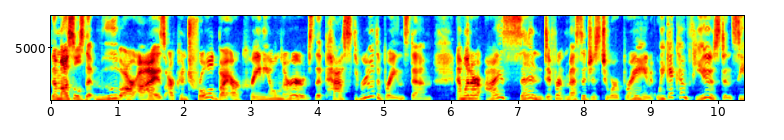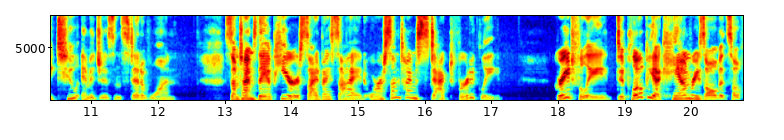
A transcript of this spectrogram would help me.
The muscles that move our eyes are controlled by our cranial nerves that pass through the brainstem. And when our eyes send different messages to our brain, we get confused and see two images instead of one. Sometimes they appear side by side or are sometimes stacked vertically. Gratefully, diplopia can resolve itself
